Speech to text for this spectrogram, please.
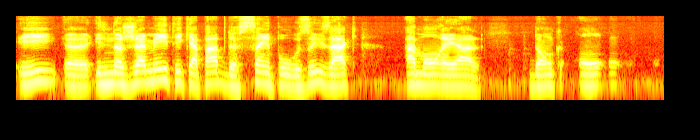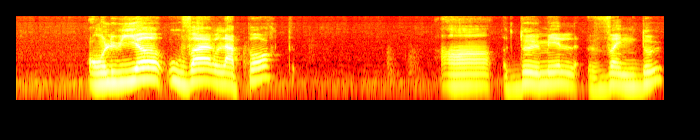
Et euh, il n'a jamais été capable de s'imposer, Zach, à Montréal. Donc, on, on, lui a ouvert la porte en 2022.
